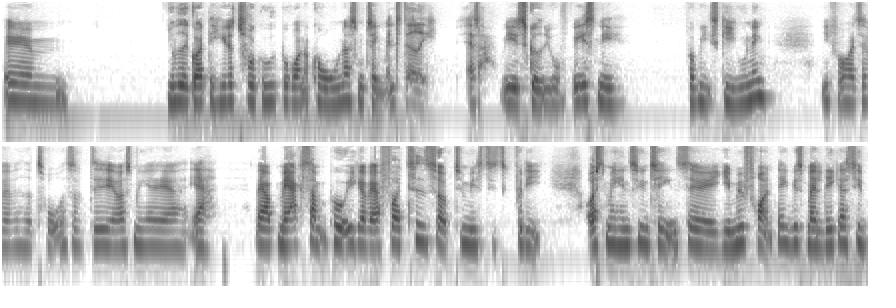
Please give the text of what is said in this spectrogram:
Øhm, nu ved godt, det hele er trukket ud på grund af corona som ting, men stadig. Altså, vi skød jo væsentligt forbi skiven, ikke? I forhold til, hvad vi havde troet. Så det er også mere, ja, ja være opmærksom på ikke at være for tidsoptimistisk, fordi også med hensyn til ens øh, hjemmefront, ikke? hvis man lægger sit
